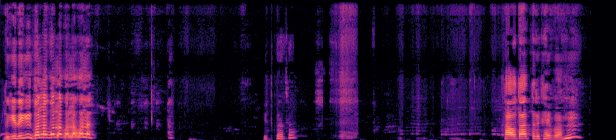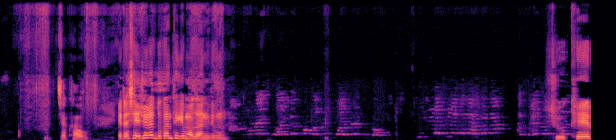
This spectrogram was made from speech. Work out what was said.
দেখি দেখি, গলা গলা গলা গলা। খাও, তাড়াতাড়ি খাইবা, হুম? আচ্ছা খাও। এটা শেষ হলে দোকান থেকে মজা আনি দেবো সুখের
